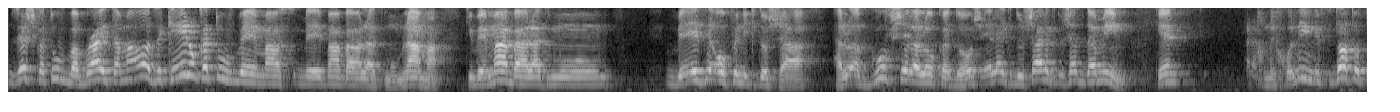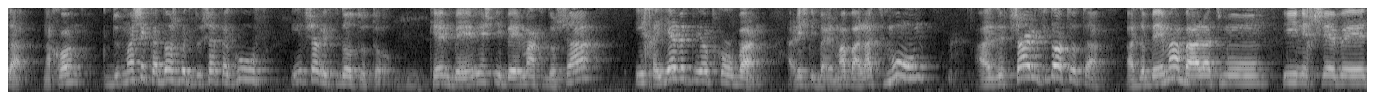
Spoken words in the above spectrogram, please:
זה שכתוב בברייתא מעות, זה כאילו כתוב בהמה, בהמה בעלת מום. למה? כי בהמה בעלת מום, באיזה אופן היא קדושה? הגוף שלה לא קדוש, אלא היא קדושה לקדושת דמים, כן? אנחנו יכולים לפדות אותה, נכון? מה שקדוש בקדושת הגוף, אי אפשר לפדות אותו. כן, יש לי בהמה קדושה, היא חייבת להיות קורבן. אבל יש לי בהמה בעלת מום, אז אפשר לפדות אותה. אז הבהמה בעלת מום היא נחשבת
